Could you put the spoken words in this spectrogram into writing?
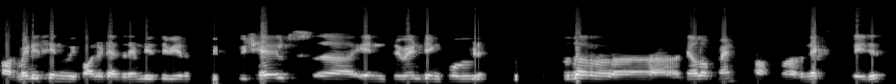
or medicine, we call it as remdesivir, which helps uh, in preventing COVID further uh, development of uh, next stages.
